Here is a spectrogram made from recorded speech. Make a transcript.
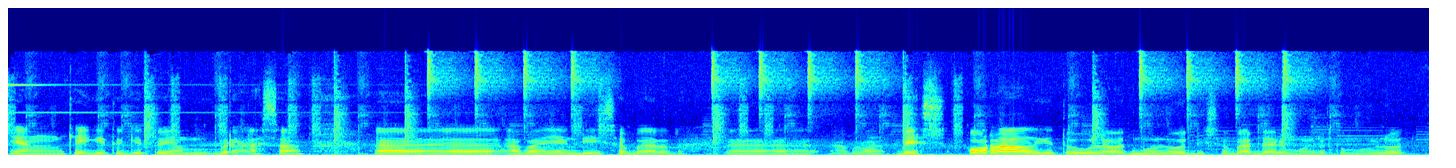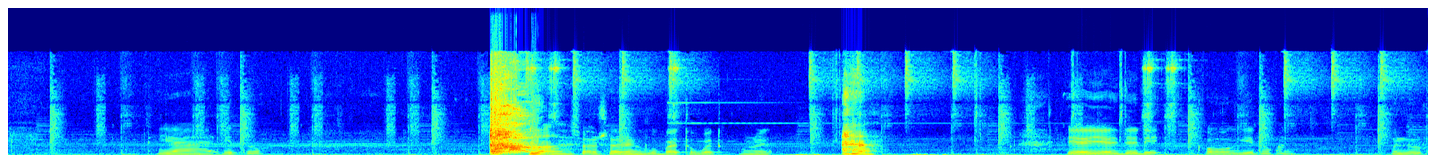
yang kayak gitu-gitu yang berasal uh, apa yang disebar uh, apa base oral gitu lewat mulut disebar dari mulut ke mulut. Ya itu. Sorry sorry gue batuk-batuk ya ya jadi kalau gitu kan menurut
